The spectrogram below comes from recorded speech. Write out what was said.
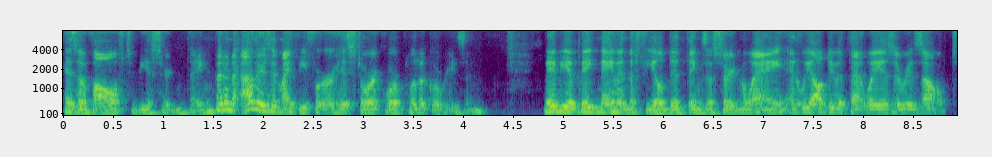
has evolved to be a certain thing, but in others, it might be for a historical or political reason. Maybe a big name in the field did things a certain way, and we all do it that way as a result.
